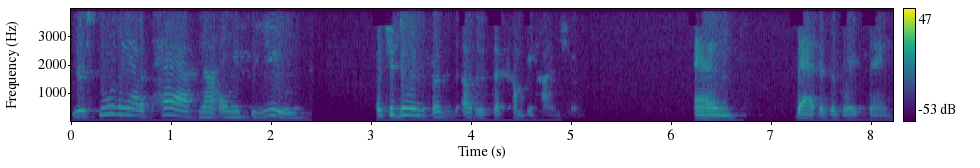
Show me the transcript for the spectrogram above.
you're smoothing out a path not only for you, but you're doing it for others that come behind you. And that is a great thing.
